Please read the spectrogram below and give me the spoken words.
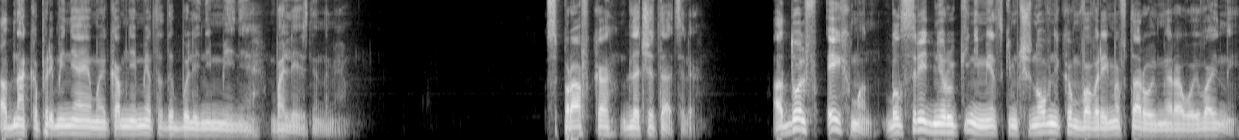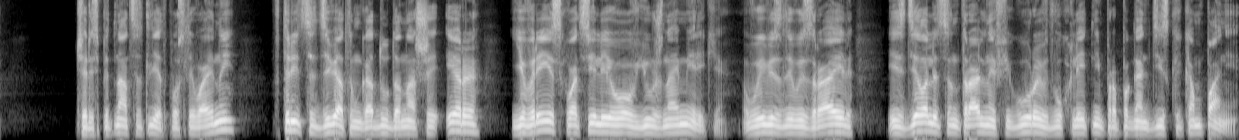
Однако применяемые ко мне методы были не менее болезненными. Справка для читателя. Адольф Эйхман был средней руки немецким чиновником во время Второй мировой войны. Через 15 лет после войны, в 1939 году до нашей эры, евреи схватили его в Южной Америке, вывезли в Израиль и сделали центральной фигурой в двухлетней пропагандистской кампании,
